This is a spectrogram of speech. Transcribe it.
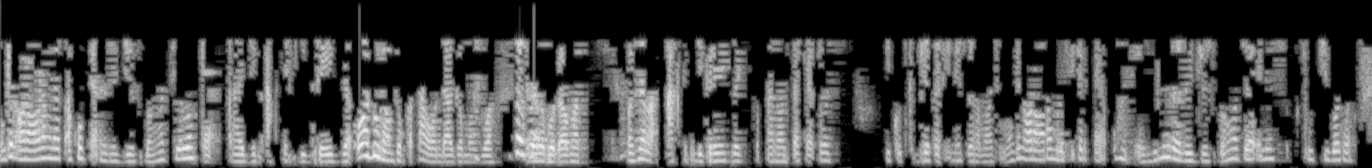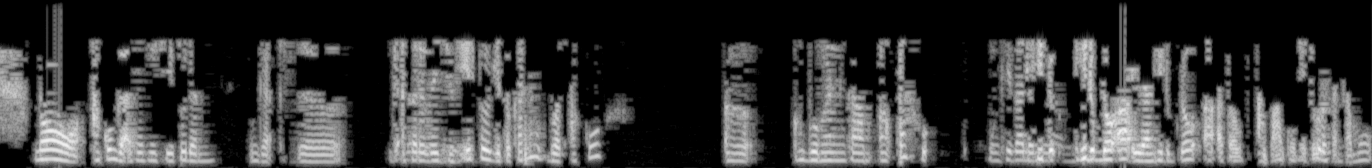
mungkin orang-orang lihat aku kayak religius banget sih lo kayak rajin aktif di gereja. Waduh langsung ketahuan dah agama gua. Udah bodo amat. Maksudnya lah, aktif di gereja gitu maksudnya kayak terus ikut kegiatan ini segala macam. Mungkin orang-orang berpikir kayak wah ini religius banget ya ini su- suci banget. No aku nggak sesuci itu dan nggak se nggak religius itu gitu. Karena buat aku eh, hubungan kamu apa Mungkin kita ada hidup hidup doa ya hidup doa atau apa pun itu urusan kamu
